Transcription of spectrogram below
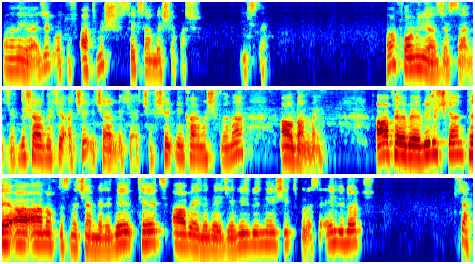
Bana neyi verecek? 30. 60, 85 yapar. X'te. Tamam, formül yazacağız sadece. Dışarıdaki açı, içerideki açı. Şeklin karmaşıklığına aldanmayın. APB bir üçgen, PAA noktasında çemberi de teğet, AB ile BC birbirine eşit. Burası 54. Güzel.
